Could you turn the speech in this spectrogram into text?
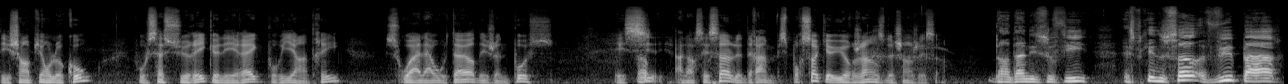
des champions locaux, il faut s'assurer que les règles pour y entrer soient à la hauteur des jeunes pousses. Et si, ah. Alors, c'est ça le drame. C'est pour ça qu'il y a urgence de changer ça dans Dan Soufi. Expliquez-nous ça, vu par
